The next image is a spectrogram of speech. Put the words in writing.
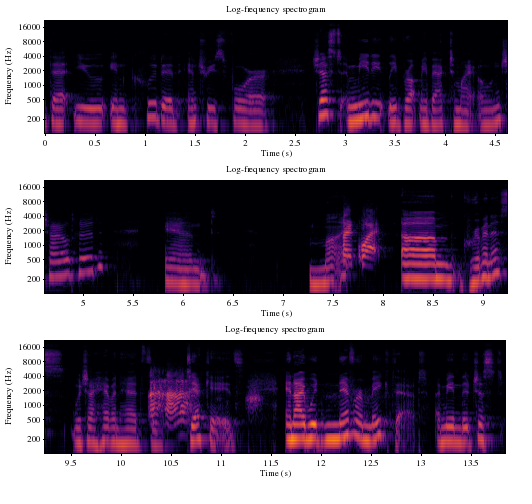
that you included entries for just immediately brought me back to my own childhood and my like what um gribenes which i haven't had for uh-huh. decades and i would never make that i mean they're just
